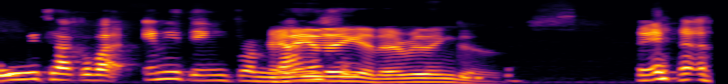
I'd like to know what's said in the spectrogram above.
we talk about anything from Anything and everything goes. Yeah.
